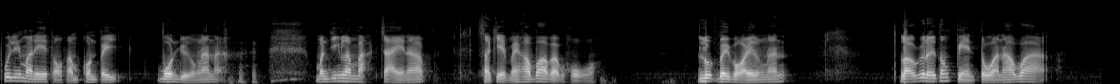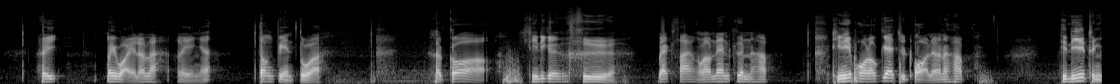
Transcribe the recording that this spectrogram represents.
ผู้เล่นมาเลสองสามคนไปวนอยู่ตรงนั้นอะ มันยิ่งลำบากใจนะครับ สังเกตไหมครับว่าแบบโหหลุดบ่อยๆตรงนั้น เราก็เลยต้องเปลี่ยนตัวนะครับว่า เฮ้ย ไม่ไหวแล้วล่ะ อะไรอย่างเงี้ย ต้องเปลี่ยนตัว แล้วก็สิ่งที่เกิดก็คือแบ็กซ้ายของเราแน่นขึ้นนะครับ ทีนี้พอเราแก้จุดอ่อนแล้วนะครับ ทีนี้ถึง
